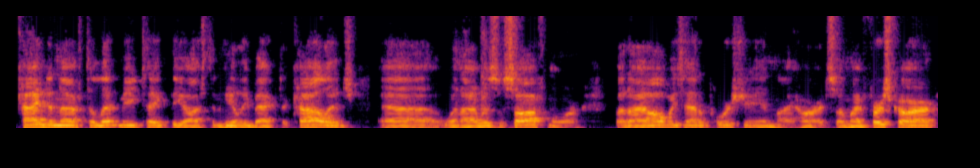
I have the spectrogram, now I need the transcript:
kind enough to let me take the Austin Healey back to college uh, when I was a sophomore. But I always had a Porsche in my heart. So my first car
